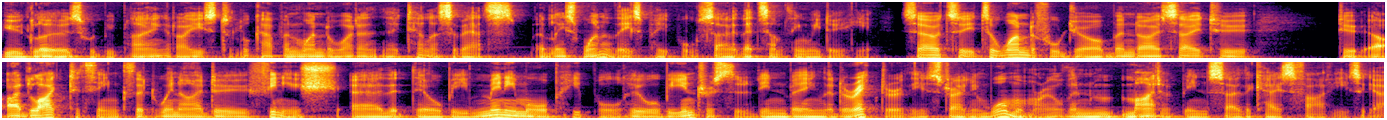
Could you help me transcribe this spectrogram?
buglers would be playing it, I used to look up and wonder why don't they tell us about at least one of these people. So that's something we do here. So it's a, it's a wonderful job, and I say to to, I'd like to think that when I do finish, uh, that there will be many more people who will be interested in being the director of the Australian War Memorial than might have been so the case five years ago.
